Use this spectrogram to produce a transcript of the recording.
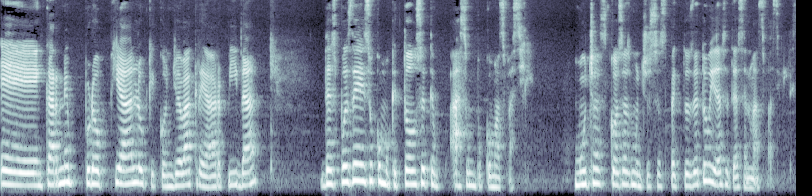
eh, en carne propia lo que conlleva crear vida, después de eso como que todo se te hace un poco más fácil. Muchas cosas, muchos aspectos de tu vida se te hacen más fáciles.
